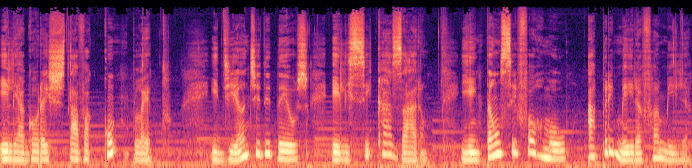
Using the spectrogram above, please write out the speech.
ele agora estava completo. E diante de Deus, eles se casaram. E então se formou a primeira família,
